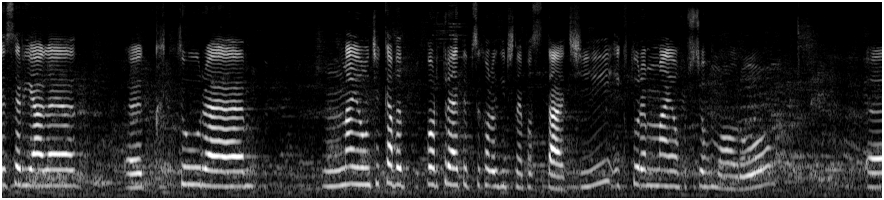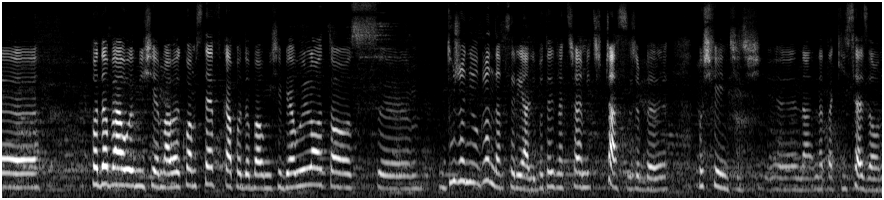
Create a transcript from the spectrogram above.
e, seriale, e, które mają ciekawe portrety psychologiczne postaci i które mają poczucie humoru. E, Podobały mi się Małe Kłamstewka, podobał mi się Biały Lotos. Dużo nie oglądam seriali, bo to jednak trzeba mieć czas, żeby poświęcić e, na, na taki sezon.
